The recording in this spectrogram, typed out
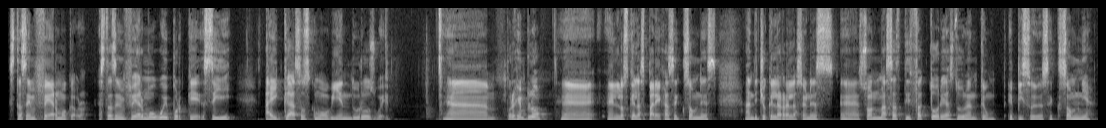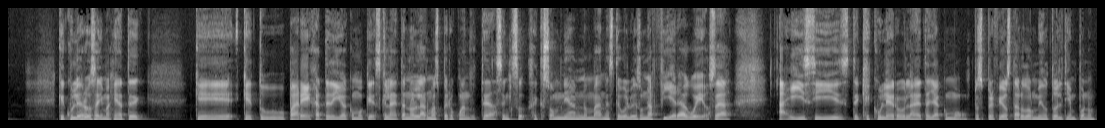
estás enfermo, cabrón. Estás enfermo, güey, porque sí hay casos como bien duros, güey. Ah, por ejemplo, eh, en los que las parejas sexomnes han dicho que las relaciones eh, son más satisfactorias durante un episodio de sexomnia. Qué culero, o sea, imagínate que, que, tu pareja te diga como que es que la neta no alarmas, pero cuando te das sexomnia, no mames, te vuelves una fiera, güey. O sea, ahí sí, este, qué culero, la neta ya como, pues prefiero estar dormido todo el tiempo, ¿no?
